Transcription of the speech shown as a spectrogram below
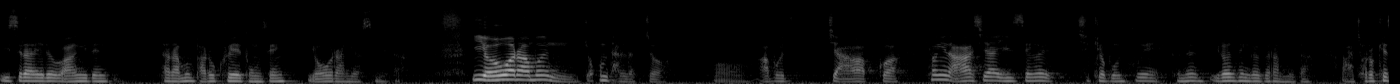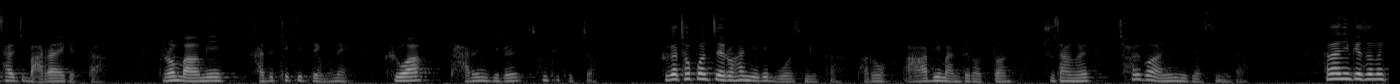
이스라엘의 왕이 된 사람은 바로 그의 동생 여호람이었습니다. 이 여호람은 조금 달랐죠. 어, 아버지 아합과 형인 아하시아 일생을 지켜본 후에 그는 이런 생각을 합니다. 아 저렇게 살지 말아야겠다. 그런 마음이 가득했기 때문에 그와 다른 길을 선택했죠. 그가 첫 번째로 한 일이 무엇입니까? 바로 아합이 만들었던 주상을 철거하는 일이었습니다. 하나님께서는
